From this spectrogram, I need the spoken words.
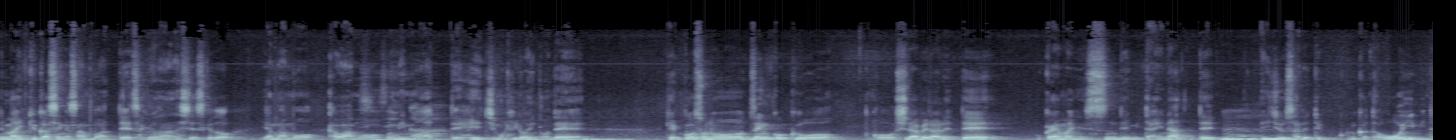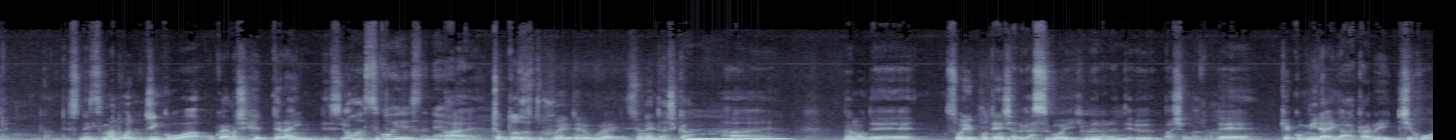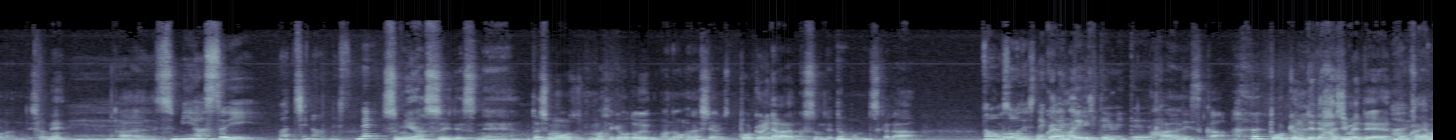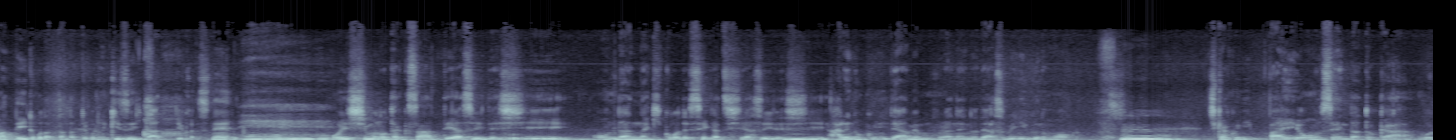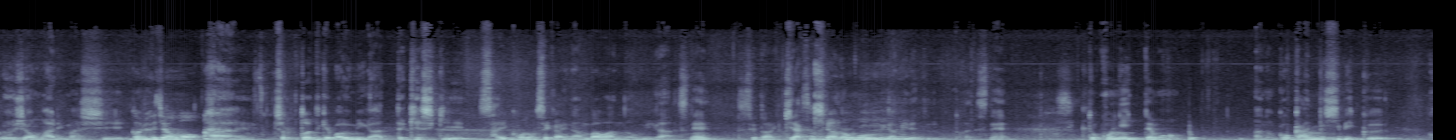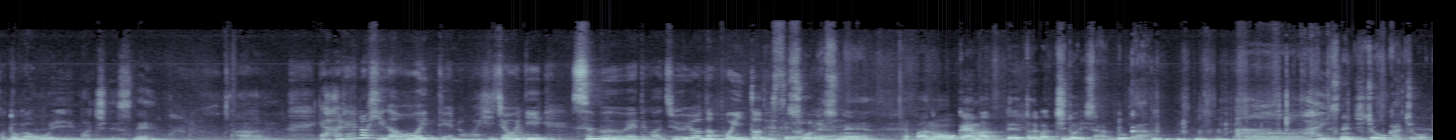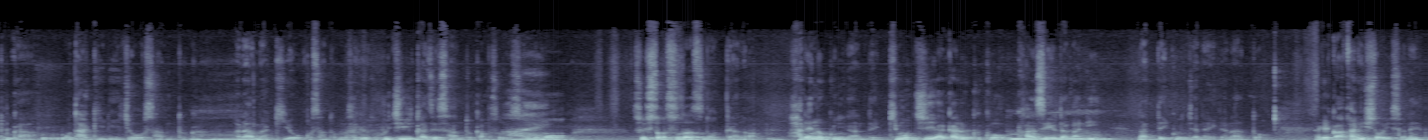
でまあ、一級河川が3本あって先ほどの話ですけど山も川も海もあって平地も広いので、結構その全国をこう調べられて岡山に住んでみたいなって移住されてくる方多いみたいなんですね。今のところ人口は岡山市減ってないんですよ。あすごいですね。はい。ちょっとずつ増えてるぐらいですよね確か。はい。なのでそういうポテンシャルがすごい秘められてる場所なので結構未来が明るい地方なんですよね。はい、住みやすい町なんですね。住みやすいですね。私も、まあ、先ほどあのお話したように東京に長らく住んでたもんですから、うんあそうですね。帰ってきてみて、はい、どうですか？東京に出て初めて岡山ってい。いとこだったんだっていうことに気づいたっていうかですね、はい、美味しいものたくさんあって安いですし温暖な気候で生活しやすいですし、うん、晴れの国で雨も降らないので遊びに行くのも、うん、近くにいっぱい温泉だとかゴルフ場もありますし。ゴルフ場も。はい。ちょっと行けば海があって景色最高の世界ナンバーワンの海がですね。キラキラの海が見れてるとかですねどこに行ってもあの五感に響くことが多い町ですね。はい、いや晴れの日が多いっていうのは非常に住む上では重要なポイントですよね。そうですね。やっぱあの岡山って例えば千鳥さんとか、はい、ですね次長課長とか小田切城さんとか荒牧陽子さんとか先ほど藤井風さんとかもそうですけども。はいそういう人が育つのってあの晴れの国なんで気持ち明るくこう感性豊かになっていくんじゃないかなと。結構明るい人多いですよね。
